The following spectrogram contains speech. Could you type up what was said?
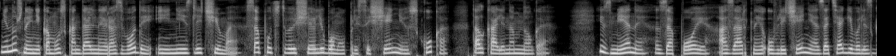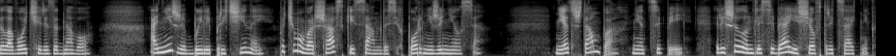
ненужные никому скандальные разводы и неизлечимая, сопутствующая любому пресыщению скука толкали на многое. Измены, запои, азартные увлечения затягивали с головой через одного. Они же были причиной, почему Варшавский сам до сих пор не женился. Нет штампа, нет цепей. Решил он для себя еще в тридцатник,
